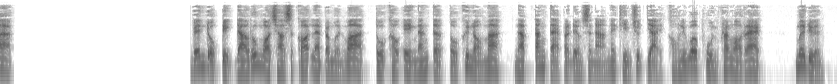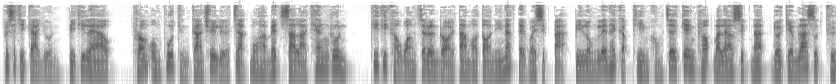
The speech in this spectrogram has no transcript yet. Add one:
มาก เบนโดกปีกดาวรุ่งมอชาวสกอตแลนด์ประเมินว่าตัวเขาเองนั้นเติบโตขึ้นหนอมาก นับตั้งแต่ประเดิมสนามในทีมชุดใหญ่ของลิเวอร์พูลครั้งแรก เมื่อเดือนพฤศจิกายนปีที่แล้ว พร้อมอมพูดถึงการช่วยเหลือจากโมฮัมเหม็ดซาลาแข้งรุ่น ที่ที่เขาหวังเจริญรอยตามอตอนนี้นักเตะวัย 18 ปีลงเล่นให้กับทีมของเจอเก้นครอปมาแล้ว 10 นัด โดยเกมล่าสุดคือ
